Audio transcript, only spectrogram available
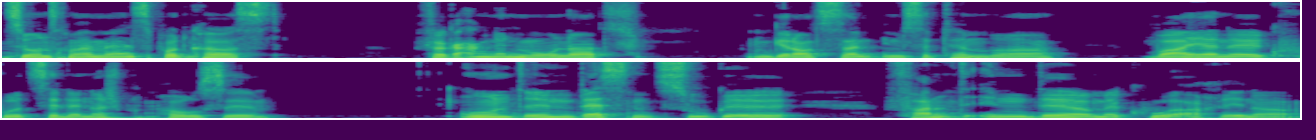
zu unserem MLS-Podcast. Vergangenen Monat, um genau zu sein im September, war ja eine kurze Länderspielpause. Und in dessen Zuge fand in der Merkur Arena,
